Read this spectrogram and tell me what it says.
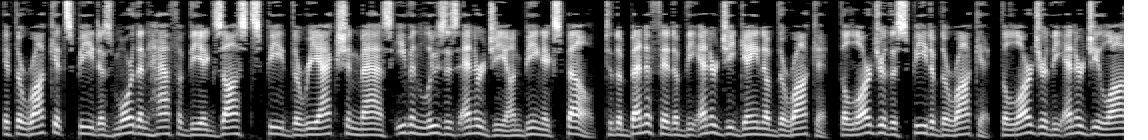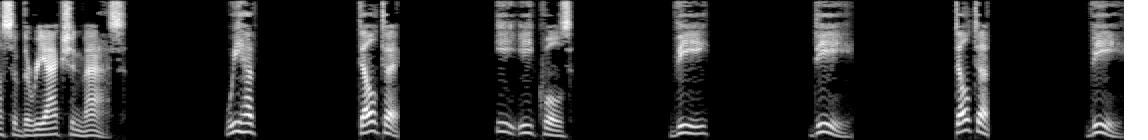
If the rocket speed is more than half of the exhaust speed, the reaction mass even loses energy on being expelled, to the benefit of the energy gain of the rocket. The larger the speed of the rocket, the larger the energy loss of the reaction mass. We have delta E equals V D delta V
